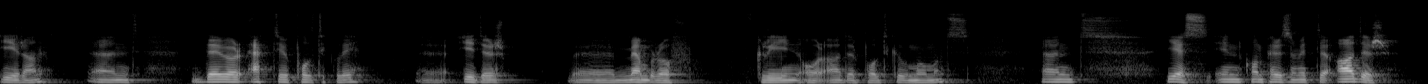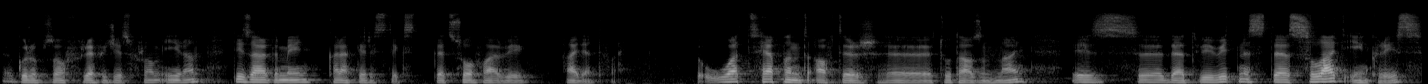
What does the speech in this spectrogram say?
Iran and they were active politically, uh, either uh, member of Green or other political movements. And yes, in comparison with the other groups of refugees from Iran, these are the main characteristics that so far we identify. What happened after uh, 2009 is uh, that we witnessed a slight increase,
